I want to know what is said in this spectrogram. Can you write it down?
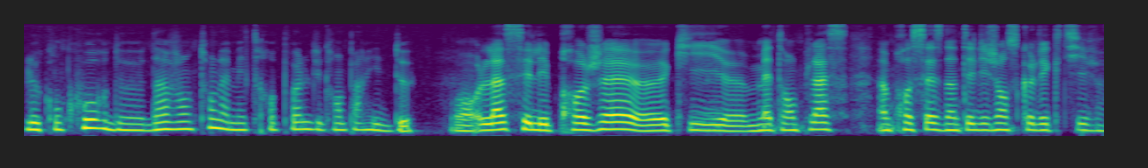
le concours d'Inventons la métropole du Grand Paris 2. Bon, là, c'est les projets qui mettent en place un process d'intelligence collective.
